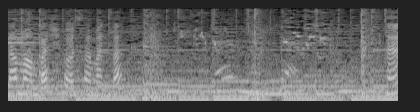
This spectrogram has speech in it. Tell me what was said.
Tamam, başka o zaman bak. Ha?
